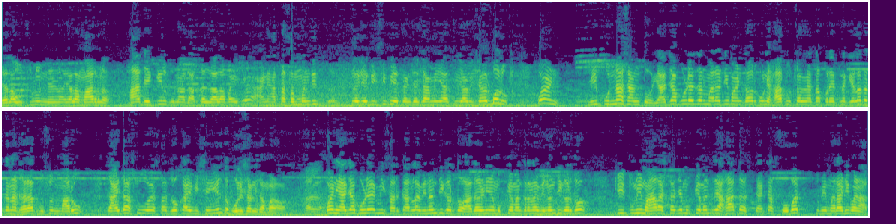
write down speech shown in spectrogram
याला उचलून नेणं याला मारणं हा देखील गुन्हा दाखल झाला पाहिजे. आणि आता संबंधित जे डी सी बी आहेत त्यांच्याशी आम्ही या या विषयावर बोलू. पण मी पुन्हा सांगतो याच्यापुढे जर मराठी माणसावर कोणी हात उचलण्याचा प्रयत्न केला तर त्यांना घरात घुसून मारू. कायदा सुव्यवस्था जो काही विषय येईल तो पोलिसांनी सांभाळावा. पण याच्यापुढे मी सरकारला विनंती करतो आदरणीय मुख्यमंत्र्यांना विनंती करतो की तुम्ही महाराष्ट्राचे मुख्यमंत्री आहातच त्याच्यासोबत तुम्ही मराठी बनात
